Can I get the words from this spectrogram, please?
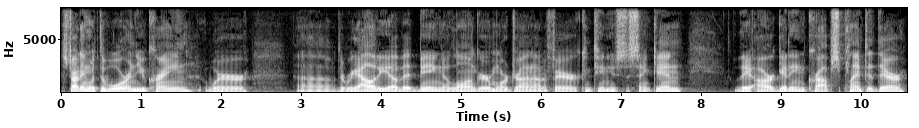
Starting with the war in Ukraine, where uh, the reality of it being a longer, more drawn out affair continues to sink in. They are getting crops planted there.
